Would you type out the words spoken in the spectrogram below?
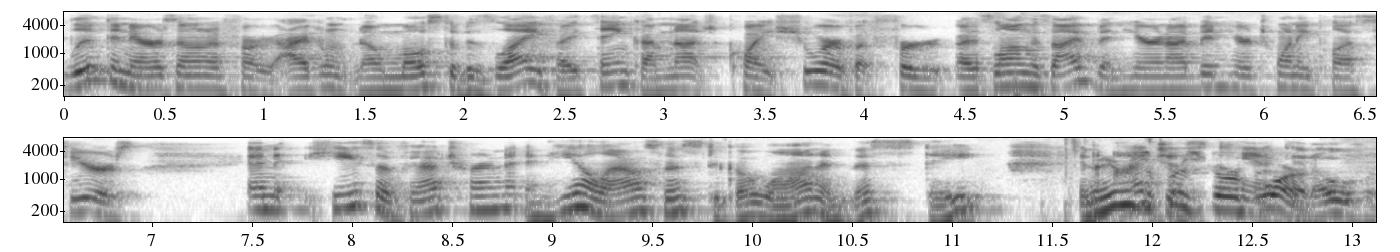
lived in Arizona for I don't know most of his life. I think I'm not quite sure, but for as long as I've been here, and I've been here 20 plus years. And he's a veteran, and he allows this to go on in this state, and, and I just can't get over.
